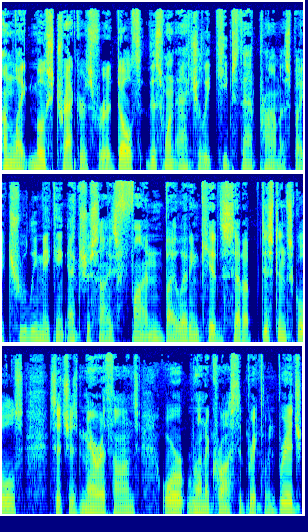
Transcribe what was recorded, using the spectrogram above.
unlike most trackers for adults, this one actually keeps that promise by truly making exercise fun by letting kids set up distance goals, such as marathons or run across the Brooklyn Bridge,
